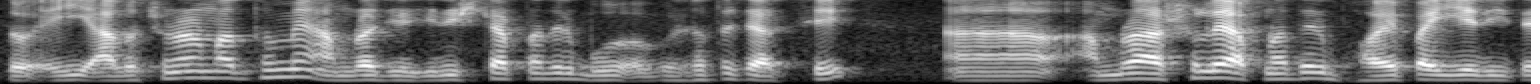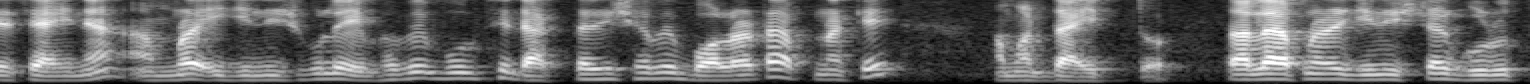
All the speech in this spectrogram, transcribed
তো এই আলোচনার মাধ্যমে আমরা যে জিনিসটা আপনাদের বোঝাতে চাচ্ছি আমরা আসলে আপনাদের ভয় পাইয়ে দিতে চাই না। আমরা এই জিনিসগুলো এভাবে বলছি, ডাক্তার হিসাবে বলাটা আপনাকে আমার দায়িত্ব। তাহলে আপনারা এই জিনিসটার গুরুত্ব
